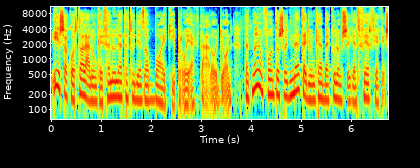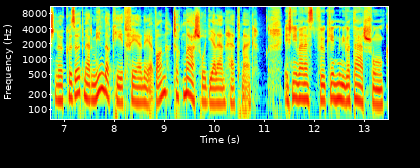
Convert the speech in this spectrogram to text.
és akkor találunk egy felületet, hogy ez a baj kiprojektálódjon. Tehát nagyon fontos, hogy ne tegyünk ebbe különbséget férfiak és nők között, mert mind a két félnél van, csak máshogy jelenhet meg. És nyilván ezt főként mindig a társunk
